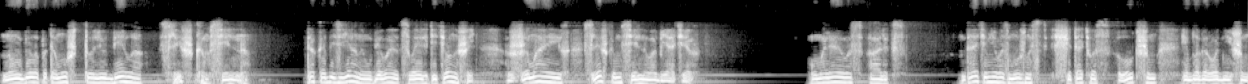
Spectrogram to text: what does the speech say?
Но убила потому, что любила слишком сильно. Так обезьяны убивают своих детенышей, сжимая их слишком сильно в объятиях. Умоляю вас, Алекс, Дайте мне возможность считать вас лучшим и благороднейшим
